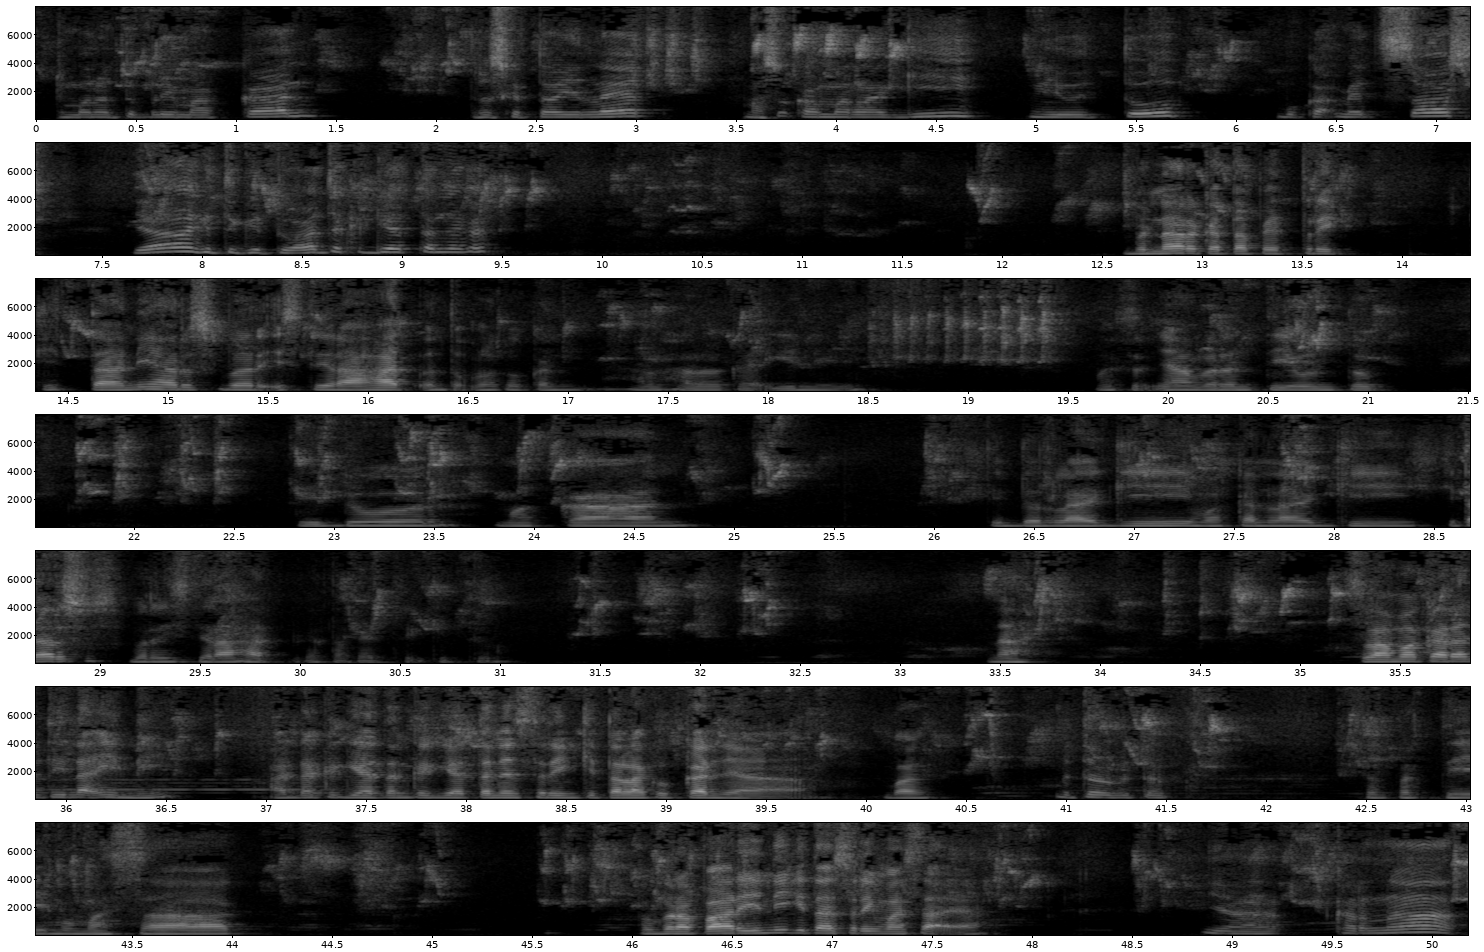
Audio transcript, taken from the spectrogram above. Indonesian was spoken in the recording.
cuma untuk beli makan, terus ke toilet, masuk kamar lagi, YouTube, buka medsos, ya gitu-gitu aja kegiatannya kan. Benar kata Patrick, kita nih harus beristirahat untuk melakukan hal-hal kayak gini. Maksudnya berhenti untuk tidur, makan, tidur lagi, makan lagi. Kita harus beristirahat kata Patrick gitu. Nah, selama karantina ini ada kegiatan-kegiatan yang sering kita lakukan ya, Bang. Betul betul. seperti memasak. Beberapa hari ini kita sering masak ya. Ya karena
